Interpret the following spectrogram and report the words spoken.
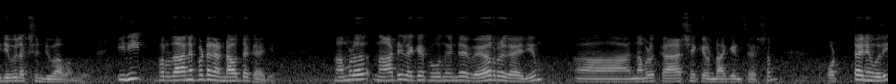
ഇരുപത് ലക്ഷം രൂപ വന്നത്. ഇനി പ്രധാനപ്പെട്ട രണ്ടാമത്തെ കാര്യം. നമ്മൾ നാട്ടിലൊക്കെ പോകുന്നതിന്റെ വേറൊരു കാര്യം നമ്മൾ കാശൊക്കെ ഉണ്ടാക്കിയതിന് ശേഷം ഒട്ടനവധി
